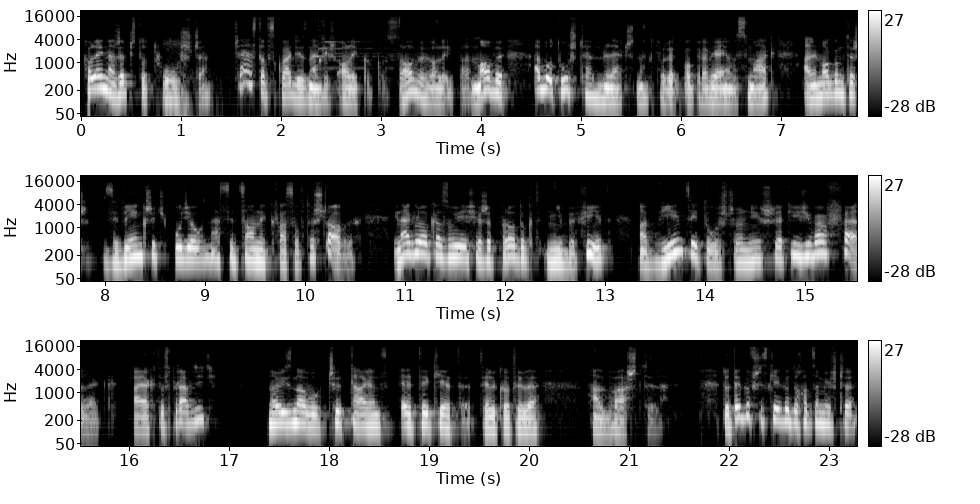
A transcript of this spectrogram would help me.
Kolejna rzecz to tłuszcze. Często w składzie znajdziesz olej kokosowy, olej palmowy albo tłuszcze mleczne, które poprawiają smak, ale mogą też zwiększyć udział nasyconych kwasów tłuszczowych. I nagle okazuje się, że produkt niby fit ma więcej tłuszczu niż jakiś wafelek. A jak to sprawdzić? No i znowu czytając etykietę, tylko tyle albo aż tyle. Do tego wszystkiego dochodzą jeszcze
